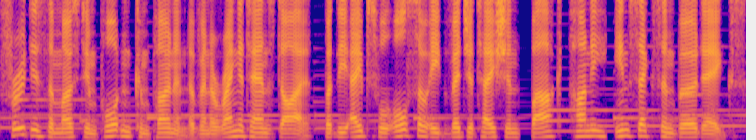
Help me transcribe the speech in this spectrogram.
Fruit is the most important component of an orangutan's diet, but the apes will also eat vegetation, bark, honey, insects and bird eggs.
